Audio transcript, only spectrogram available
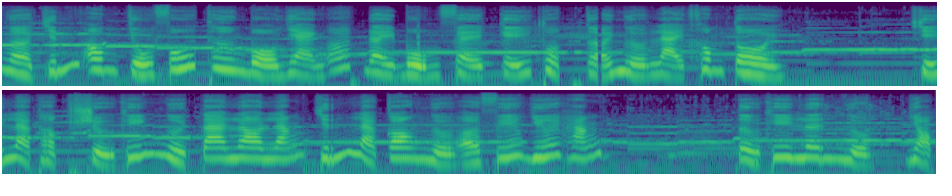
ngờ chính ông chủ phú thương bộ dạng ớt đầy bụng phệ kỹ thuật cởi ngựa lại không tồi. Chỉ là thật sự khiến người ta lo lắng chính là con ngựa ở phía dưới hắn. Từ khi lên ngựa, Dọc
